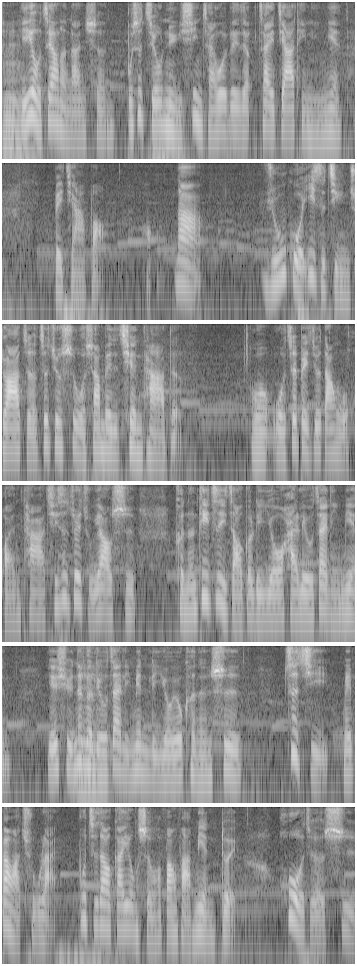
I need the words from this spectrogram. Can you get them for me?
嗯，也有这样的男生，不是只有女性才会被在在家庭里面被家暴。好，那如果一直紧抓着，这就是我上辈子欠他的，我我这辈子就当我还他。其实最主要是可能替自己找个理由还留在里面，也许那个留在里面的理由有可能是。自己没办法出来，不知道该用什么方法面对，或者是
